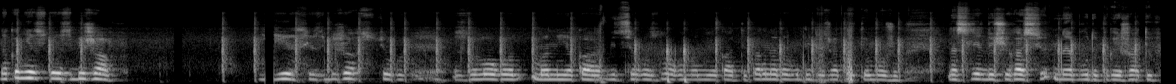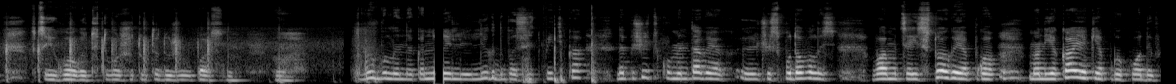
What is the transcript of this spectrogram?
Наконец-то я збіжав. Єс, я збіжав з цього злого маніяка, від цього злого маніяка. Тепер треба буде біжати, як я можу. На слідуючий раз не буду приїжджати в, в цей город, тому що тут дуже опасно. Ви були на каналі Лік 25К. Напишіть в коментарях, е, чи сподобалась вам ця історія про маньяка, як я проходив.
